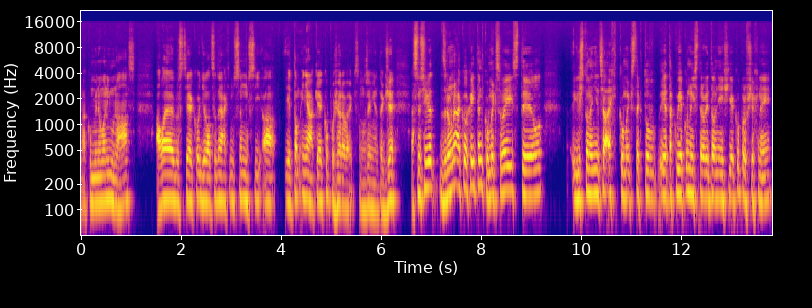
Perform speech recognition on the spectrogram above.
nakombinovaný u nás, ale prostě jako dělat se to nějakým se musí a je tam i nějaký jako požadavek samozřejmě. Takže já si myslím, že zrovna jako jaký ten komiksový styl, i když to není třeba echt komiks, tak to je takový jako nejstravitelnější jako pro všechny.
